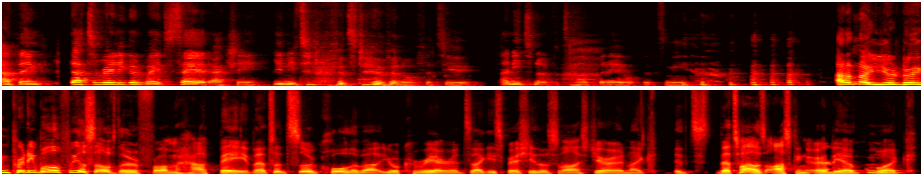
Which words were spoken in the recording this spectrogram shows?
I think that's a really good way to say it. Actually, you need to know if it's Durban or if it's you. I need to know if it's Hout Bay or if it's me. I don't know. You're doing pretty well for yourself though from Hout Bay. That's what's so cool about your career. It's like especially this last year, and like it's that's why I was asking earlier, Mm. like,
